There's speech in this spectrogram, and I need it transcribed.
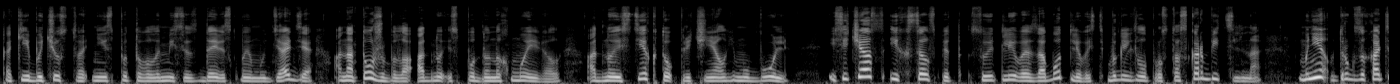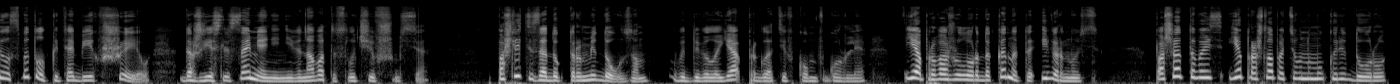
Какие бы чувства не испытывала миссис Дэвис к моему дяде, она тоже была одной из подданных Мэйвилл, одной из тех, кто причинял ему боль. И сейчас их Селспет суетливая заботливость выглядела просто оскорбительно. Мне вдруг захотелось вытолкать обеих в шею, даже если сами они не виноваты в. «Пошлите за доктором Медоузом», – выдавила я, проглотив ком в горле. «Я провожу лорда Кеннета и вернусь». Пошатываясь, я прошла по темному коридору,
